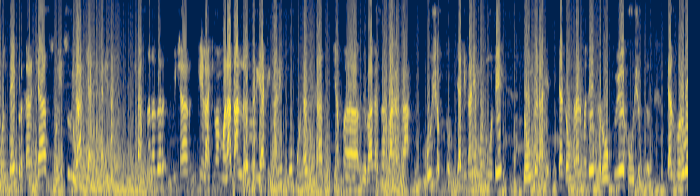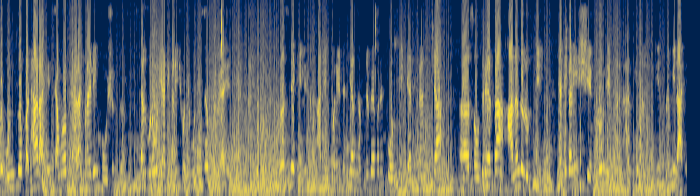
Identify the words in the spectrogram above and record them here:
कोणत्याही प्रकारच्या सोयी सुविधा या ठिकाणी नाही. शासनानं जर विचार केला किंवा मनात आणलं तर या ठिकाणी खूप मोठा विकास या विभागाचा भागाचा होऊ शकतो. या ठिकाणी मोठमोठे डोंगर आहेत. त्या डोंगरांमध्ये रोपवे होऊ शकतं. त्याचबरोबर उंच पठार आहे. त्यामुळे पॅराग्लायडिंग होऊ शकतं. त्याचबरोबर या ठिकाणी छोटे मोठे धबधबे आहेत रस्ते केले आणि पर्यटक या धबधब्यापर्यंत पोहोचतील. या ठिकाणच्या सौंदर्याचा आनंद लुटतील. या ठिकाणी शेकडो एकर खाजगी मालकीची जमीन आहे.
